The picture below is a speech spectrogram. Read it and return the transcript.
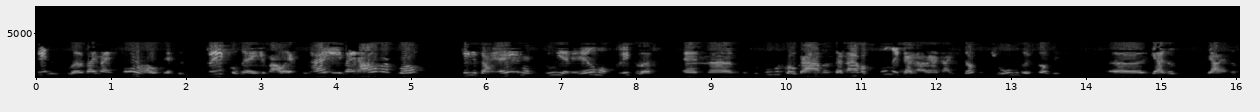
tintelen bij mijn voorhoofd. Echt, het prikkelde helemaal. Echt, toen hij in mijn aura kwam, ging het daar helemaal vloeien en helemaal prikkelen. En ehm, toen vroeg ik ook aan daarna, wat voelde ik daar nou? Ja, nou, dat is die onrust, dat is, eh, ja, dat, ja, dat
